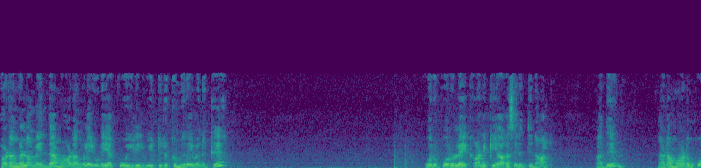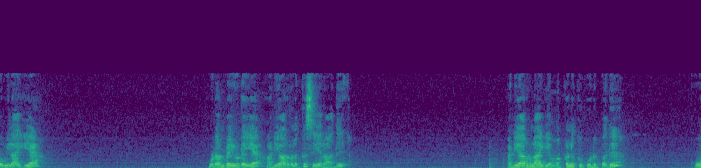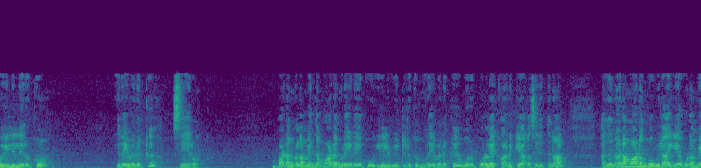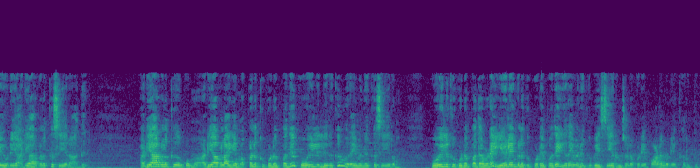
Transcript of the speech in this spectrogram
படங்கள் அமைந்த மாடங்களை உடைய கோயிலில் வீட்டிருக்கும் இறைவனுக்கு ஒரு பொருளை காணிக்கையாக செலுத்தினால் அது நடமாடும் கோவிலாகிய உடம்பையுடைய அடியார்களுக்கு சேராது. அடியார்களாகிய மக்களுக்கு கொடுப்பது கோயிலில் இருக்கும் இறைவனுக்கு சேரும். படங்கள் அமைந்த மாடங்கடையுடைய கோயிலில் வீட்டிற்கும் இறைவனுக்கு ஒரு பொருளை காணிக்கையாக செலுத்தினால் அது நடமாடும் கோவிலாகிய உடம்பையுடைய அடியார்களுக்கு சேராது. அடியார்களுக்கு அடியார்களாகிய மக்களுக்கு கொடுப்பது கோயிலில் இருக்கும் இறைவனுக்கு சேரும். கோயிலுக்கு கொடுப்பதை விட ஏழைங்களுக்கு கொடுப்பதே இறைவனுக்கு போய் சேரும்னு சொல்லக்கூடிய பாடலுடைய கருத்து.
